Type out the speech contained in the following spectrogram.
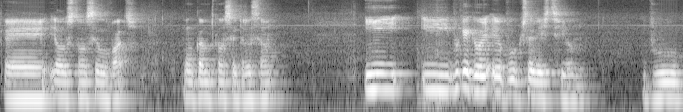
que é, eles estão a ser levados para um campo de concentração. E, e porquê é que eu, eu gostei deste filme? Tipo,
